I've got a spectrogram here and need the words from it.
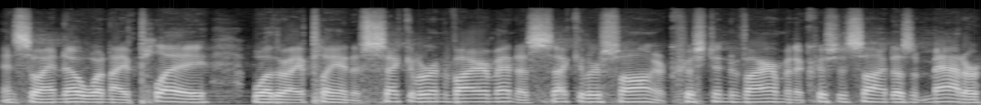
and so I know when I play, whether I play in a secular environment, a secular song, a Christian environment, a Christian song, it doesn't matter.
